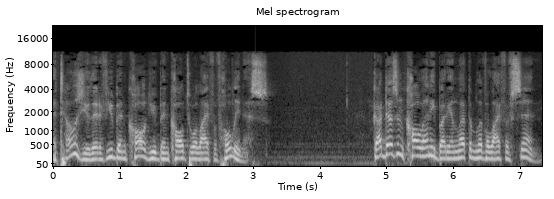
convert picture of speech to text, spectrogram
It tells you that if you've been called, you've been called to a life of holiness. God doesn't call anybody and let them live a life of sin.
